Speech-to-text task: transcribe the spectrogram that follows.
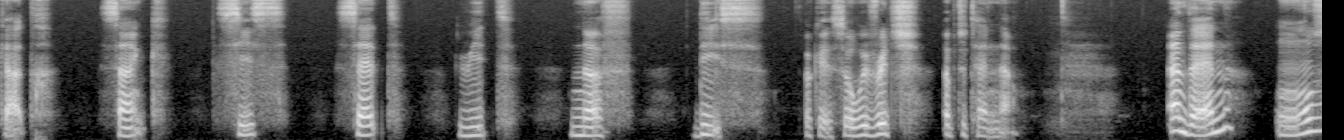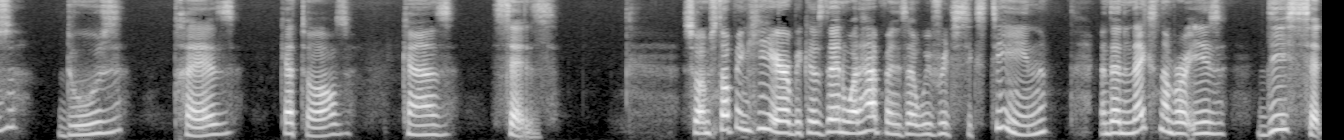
4, 5, 6, 7, 8, 9, 10. Okay, so we've reached up to 10 now. And then 11, 12, 13, 14, 15, 16. So I'm stopping here because then what happens is that we've reached 16 and then the next number is 17.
